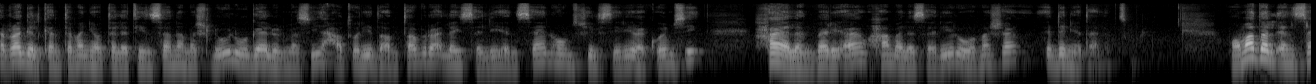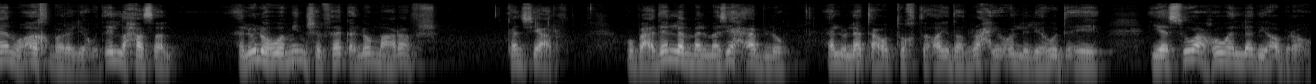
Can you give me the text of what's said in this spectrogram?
الراجل كان 38 سنة مشلول وجاله المسيح أتريد أن تبرأ ليس لي إنسان قوم شيل سريرك وامشي. حالا برئ وحمل سريره ومشى. الدنيا تقلبت ومضى الإنسان وأخبر اليهود. إيه اللي حصل؟ قالوا له هو مين شفاك؟ قال لهم ما أعرفش. كانش يعرف. وبعدين لما المسيح قابله قال له لا تعود تخطئ أيضا. راح يقول لليهود إيه؟ يسوع هو الذي أبرأه.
